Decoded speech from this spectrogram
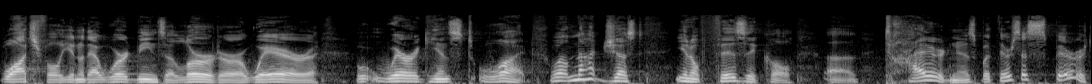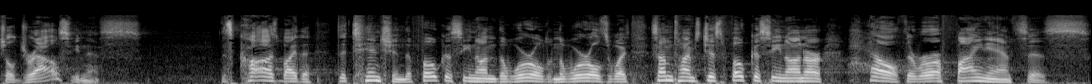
Watchful, you know, that word means alert or aware, where against what? Well, not just, you know, physical uh, tiredness, but there's a spiritual drowsiness. It's caused by the, the tension, the focusing on the world and the world's ways, sometimes just focusing on our health or our finances.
